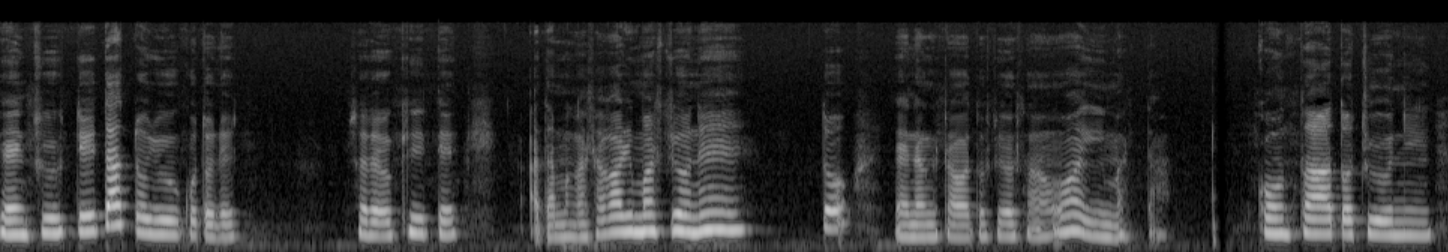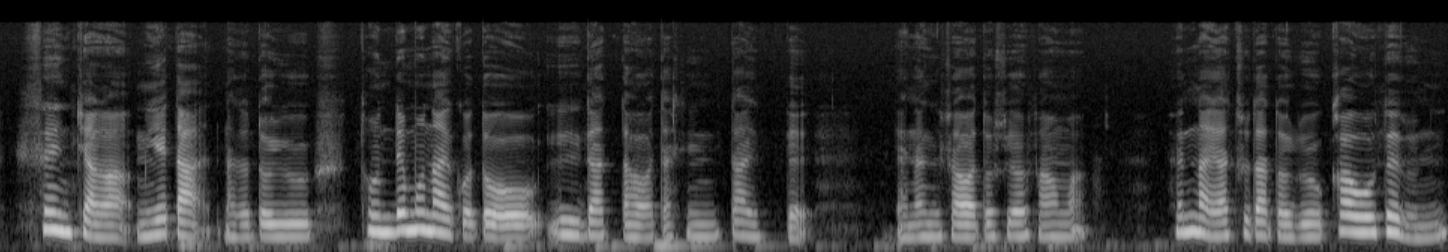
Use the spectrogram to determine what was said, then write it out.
練習していたということです。それを聞いて頭が下がりますよね。と柳沢敏夫さんは言いました。コンサート中に戦車が見えたなどというとんでもないことを言い出った私に対して柳沢敏夫さんは変なやつだという顔をせずに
